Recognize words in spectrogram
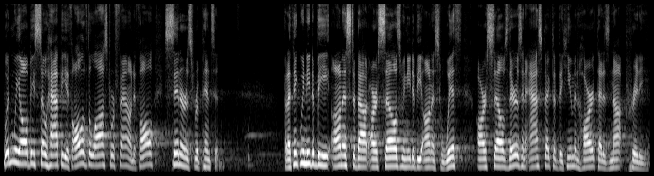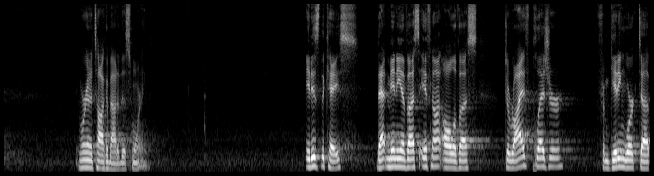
Wouldn't we all be so happy if all of the lost were found, if all sinners repented? But I think we need to be honest about ourselves. We need to be honest with ourselves. There is an aspect of the human heart that is not pretty. And we're going to talk about it this morning. It is the case that many of us, if not all of us, derive pleasure from getting worked up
